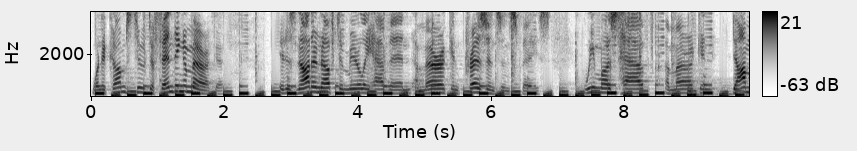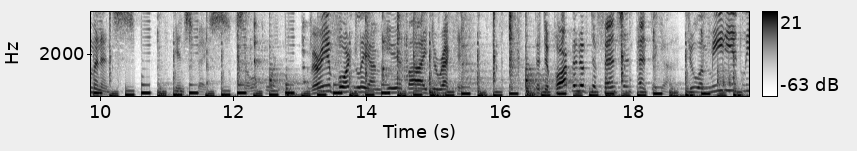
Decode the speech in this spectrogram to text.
when it comes to defending America, it is not enough to merely have an American presence in space. We must have American dominance in space. So important. Very importantly, I'm hereby directing the Department of Defense and Pentagon to immediately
